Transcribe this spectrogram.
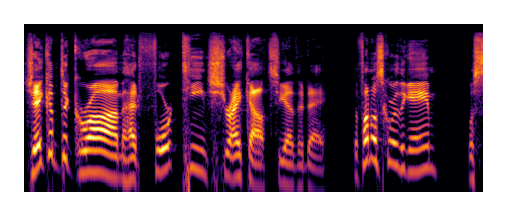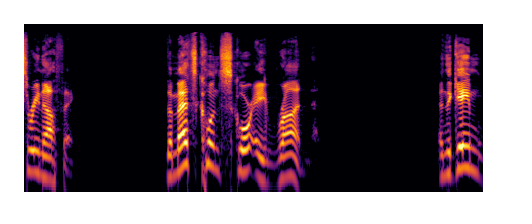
Jacob DeGrom had 14 strikeouts the other day. The final score of the game was 3 0. The Mets couldn't score a run. And the game,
